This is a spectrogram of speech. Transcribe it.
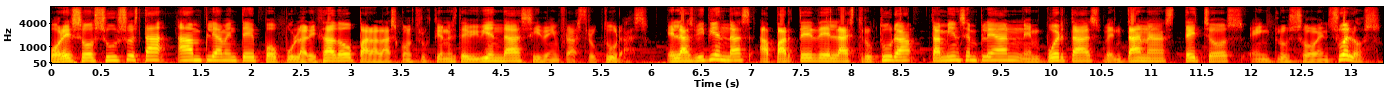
Por eso su uso está ampliamente popularizado para las construcciones de viviendas y de infraestructuras. En las viviendas, aparte de la estructura, también se emplean en puertas, ventanas, techos e incluso en suelos.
